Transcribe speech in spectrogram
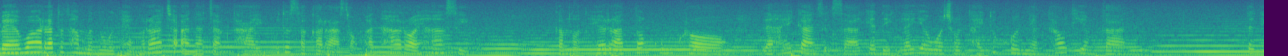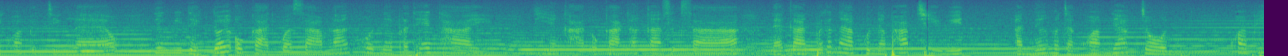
แม้ว่ารัฐธรรมนูญแห่งราชอาณาจักรไทยพุทธศักราช 2550 กำหนดให้รัฐต้องคุ้มครอง และให้การศึกษาแก่เด็กและเยาวชนไทยทุกคนอย่างเท่าเทียมกัน แต่ในความเป็นจริงแล้ว ยังมีเด็กด้อยโอกาสกว่า 3 ล้านคนในประเทศไทย ที่ยังขาดโอกาสทางการศึกษา และการพัฒนาคุณภาพชีวิต อันเนื่องมาจากความยากจน ความพิ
